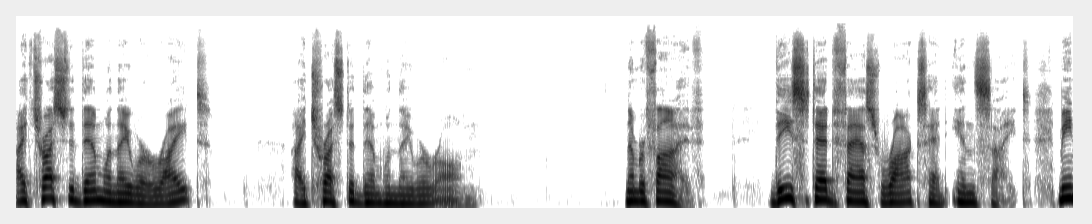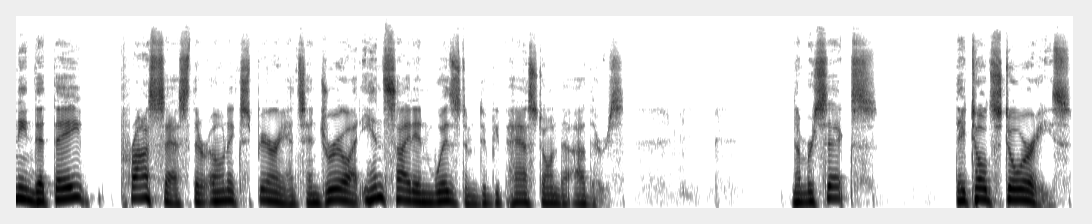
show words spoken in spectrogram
I trusted them when they were right. I trusted them when they were wrong. Number five, these steadfast rocks had insight, meaning that they processed their own experience and drew out insight and wisdom to be passed on to others. Number six, they told stories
